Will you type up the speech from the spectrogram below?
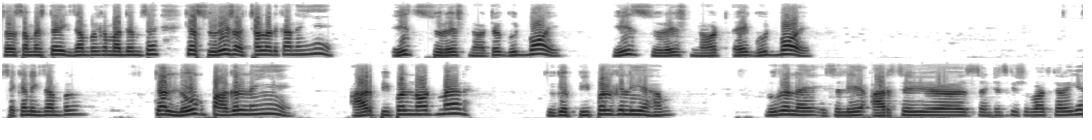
चलो समझते हैं एग्ज़ाम्पल के माध्यम से। क्या सुरेश अच्छा लड़का नहीं है? Is Suresh not a good boy is Suresh not a good boy second example क्या लोग पागल नहीं है? आर पीपल नॉट मैड क्योंकि पीपल के लिए हम प्लूरल है इसलिए आर से सेंटेंस की शुरुआत करेंगे।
